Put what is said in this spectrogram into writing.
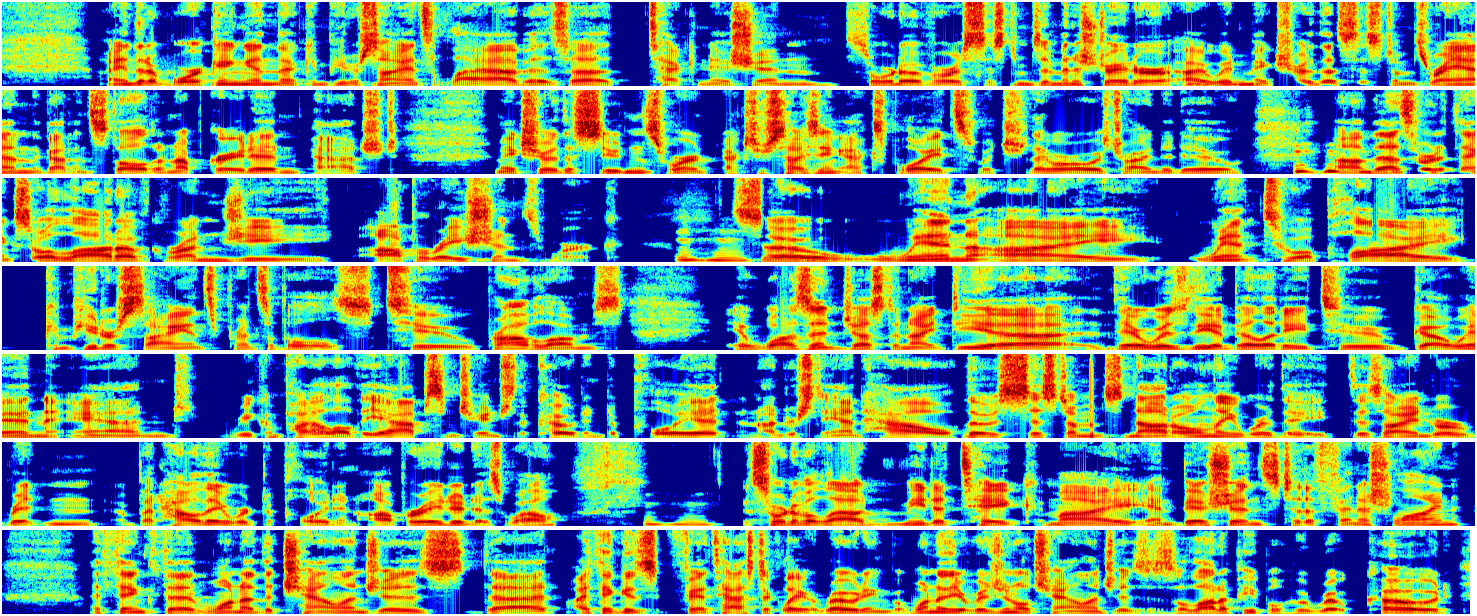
I ended up working in the computer science lab as a technician, sort of, or a systems administrator. Mm-hmm. I would mm-hmm. make sure the systems ran, got installed and upgraded and patched, make sure the students weren't exercising exploits, which they were always trying to do, um, that sort of thing. So a lot of grungy operations work. Mm-hmm. So when I went to apply computer science principles to problems, it wasn't just an idea. There was the ability to go in and recompile all the apps and change the code and deploy it and understand how those systems not only were they designed or written, but how they were deployed and operated as well. Mm-hmm. It sort of allowed me to take my ambitions to the finish line I think that one of the challenges that I think is fantastically eroding, but one of the original challenges is a lot of people who wrote code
